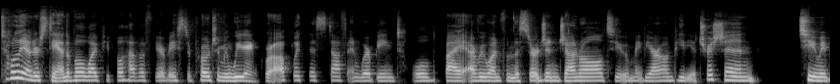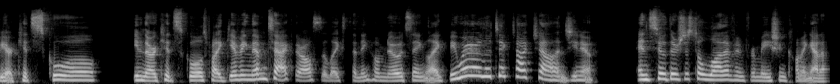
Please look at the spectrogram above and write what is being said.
totally understandable why people have a fear based approach. I mean, we didn't grow up with this stuff, and we're being told by everyone from the Surgeon General to maybe our own pediatrician to maybe our kids' school. Even though our kids' school is probably giving them tech, they're also like sending home notes saying, like, beware the TikTok challenge, you know? And so there's just a lot of information coming out of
